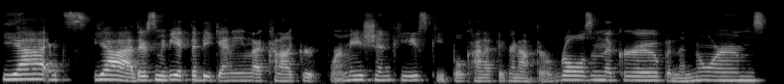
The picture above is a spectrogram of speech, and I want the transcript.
yeah it's yeah there's maybe at the beginning that kind of like group formation piece people kind of figuring out their roles in the group and the norms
